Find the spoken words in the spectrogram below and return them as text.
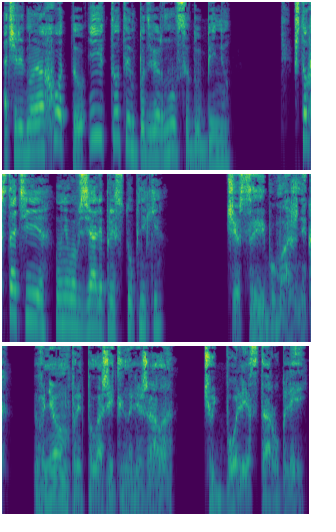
очередную охоту, и тут им подвернулся Дубинин. Что, кстати, у него взяли преступники? Часы и бумажник. В нем, предположительно, лежало чуть более ста рублей.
